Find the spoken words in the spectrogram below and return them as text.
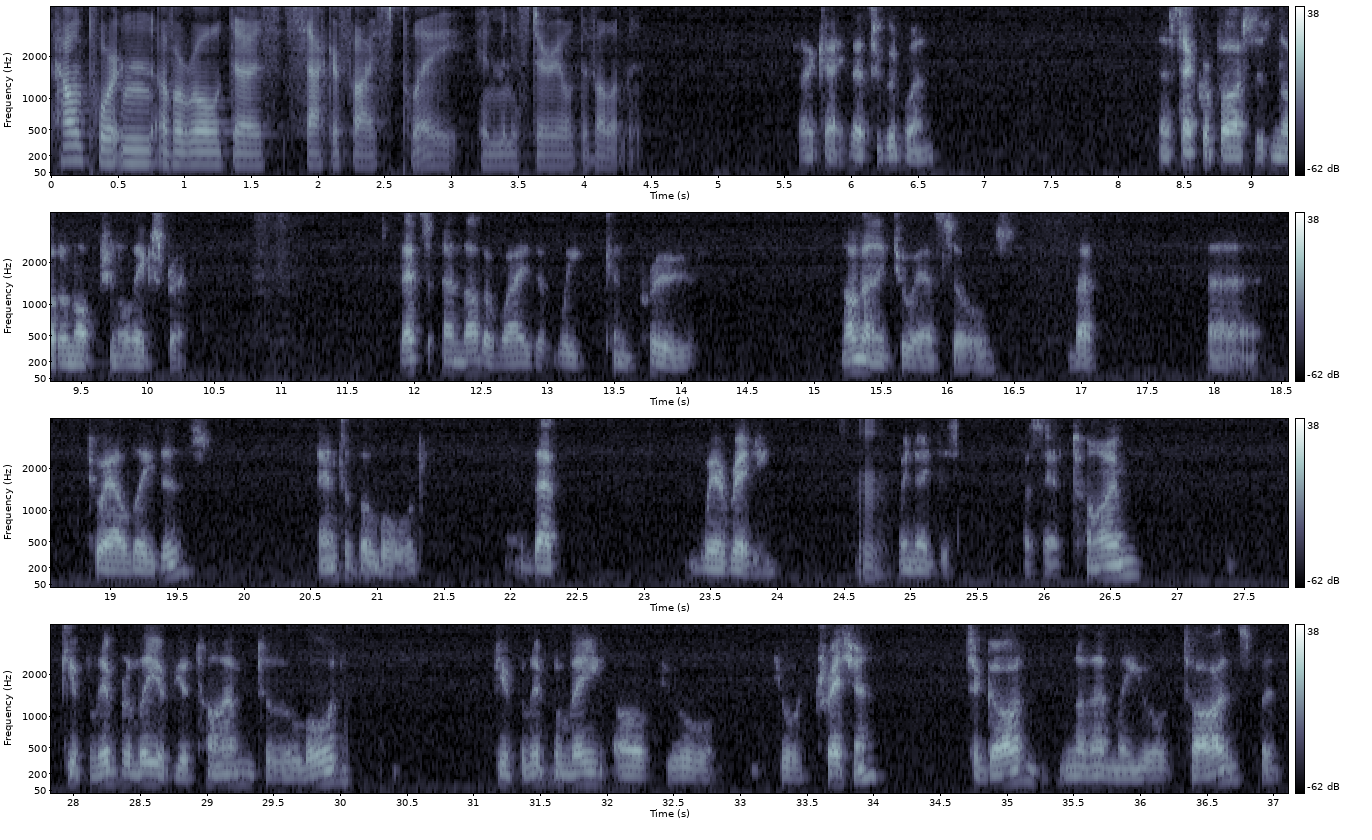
how important of a role does sacrifice play in ministerial development? Okay, that's a good one. Now, sacrifice is not an optional extra that's another way that we can prove, not only to ourselves, but uh, to our leaders and to the Lord, that we're ready. Mm. We need to sacrifice our time, give liberally of your time to the Lord, give liberally of your your treasure to God, not only your tithes, but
